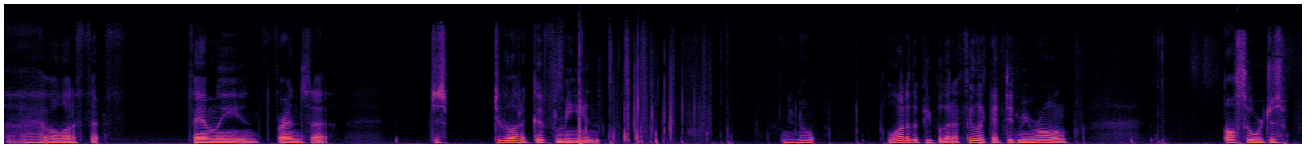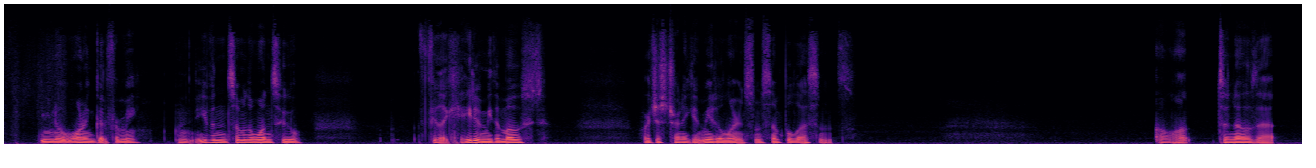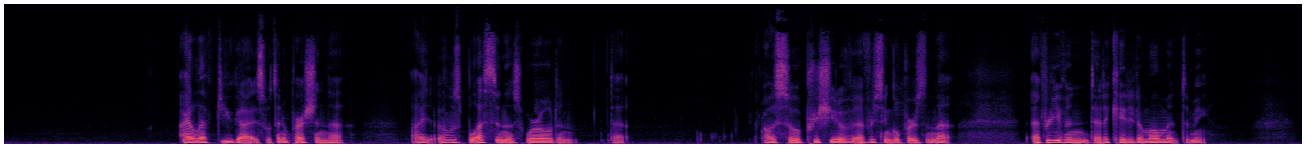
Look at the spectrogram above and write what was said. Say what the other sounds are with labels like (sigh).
I have a lot of fa- family and friends that just do a lot of good for me, and you know, a lot of the people that I feel like that did me wrong also were just, you know, wanting good for me. And even some of the ones who feel like hated me the most or just trying to get me to learn some simple lessons. I want to know that I left you guys with an impression that I, I was blessed in this world and that I was so appreciative of every single person that ever even dedicated a moment to me.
